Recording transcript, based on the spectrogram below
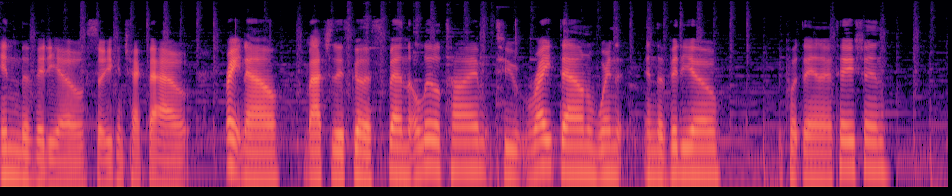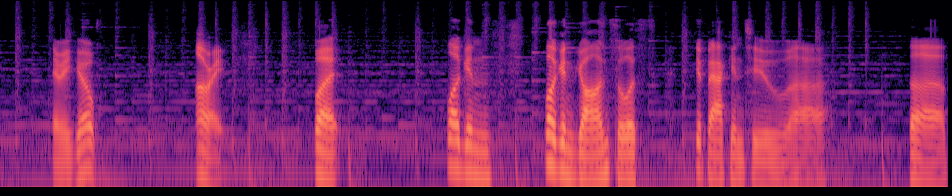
in the video, so you can check that out right now. Actually just going to spend a little time to write down when in the video to put the annotation. There we go. Alright, but plugin, plugin gone, so let's get back into uh, the...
